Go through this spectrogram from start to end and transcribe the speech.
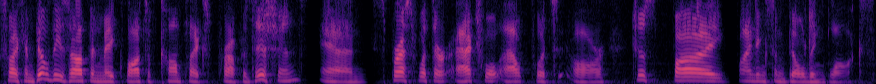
So I can build these up and make lots of complex propositions and express what their actual outputs are just by finding some building blocks.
